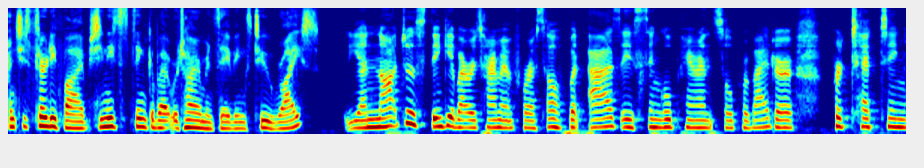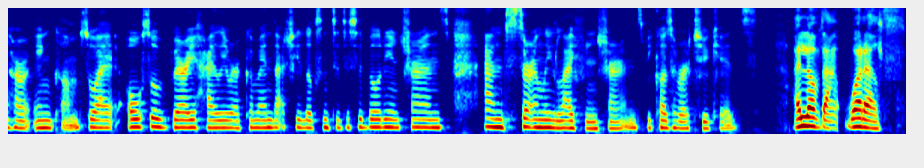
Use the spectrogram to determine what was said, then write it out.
And she's 35. She needs to think about retirement savings too, right? Yeah, not just thinking about retirement for herself, but as a single parent sole provider, protecting her income. So I also very highly recommend that she looks into disability insurance and certainly life insurance because of her two kids. I love that. What else?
